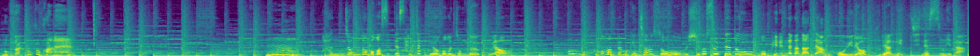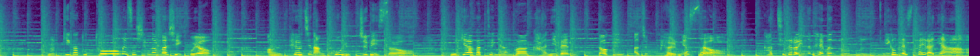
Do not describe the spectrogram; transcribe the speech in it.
목살 촉촉하네 음반 정도 먹었을 때 살짝 데워 먹은 정도였고요. 어, 뭐 그것만 빼면 괜찮았어. 식었을 때도 뭐 비린내가 나지 않고 오히려 불향이 진했습니다. 굵기가 도톰해서 씹는 맛이 있고요. 아유, 태우진 않고 육즙이 있어요. 고기와 같은 향과 간이 밴 떡이 아주 별미였어요. 같이 들어있는 햄은 음, 이건 내 스타일 아니야.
